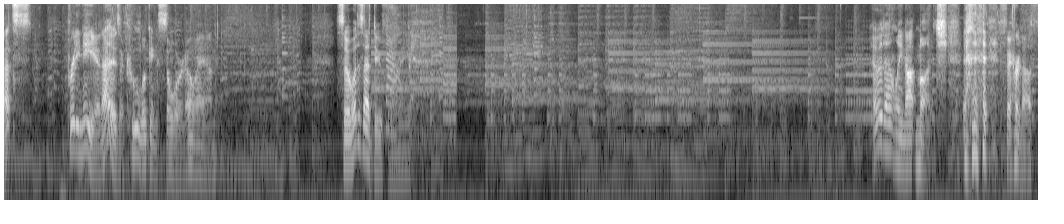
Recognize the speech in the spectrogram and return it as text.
that's pretty neat, and that is a cool looking sword. Oh man. So what does that do for me? Evidently not much. Fair enough.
